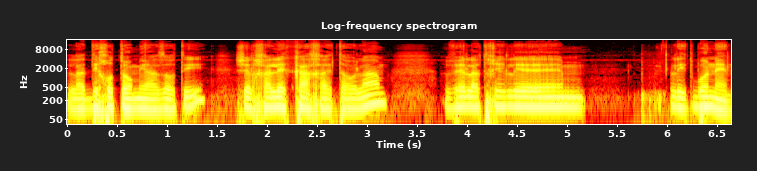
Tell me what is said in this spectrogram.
לדיכוטומיה הזאת, של לחלק ככה את העולם, ולהתחיל אה, להתבונן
